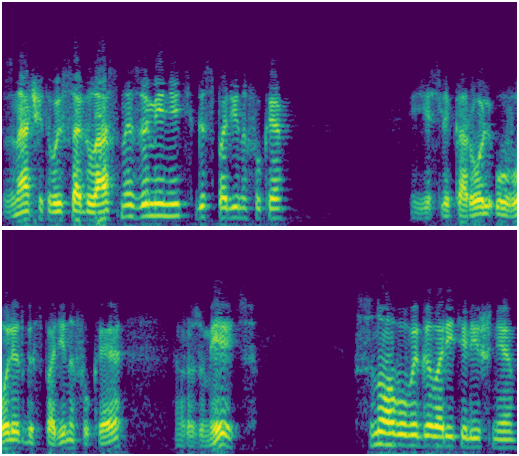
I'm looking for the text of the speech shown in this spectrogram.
Значит, вы согласны заменить господина Фуке? Если король уволит господина Фуке, разумеется. Снова вы говорите лишнее.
